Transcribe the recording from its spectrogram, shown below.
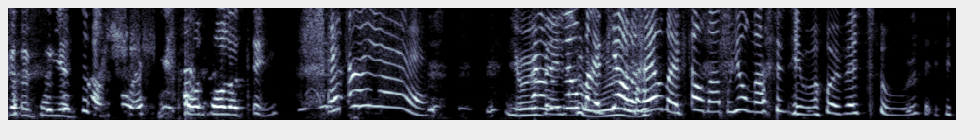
各个演唱会，偷偷的听。哎，对耶，你们被这样不用买票了，理还要买票吗？不用啊。你们会被处理。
